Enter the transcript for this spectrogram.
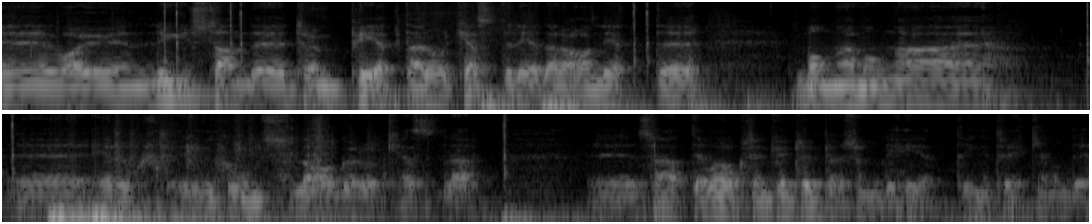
eh, var ju en lysande trumpetare och orkesterledare. Har lett eh, många, många eh, och orkestrar. Eh, så att det var också en kulturpersonlighet, ingen tvekan om det.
